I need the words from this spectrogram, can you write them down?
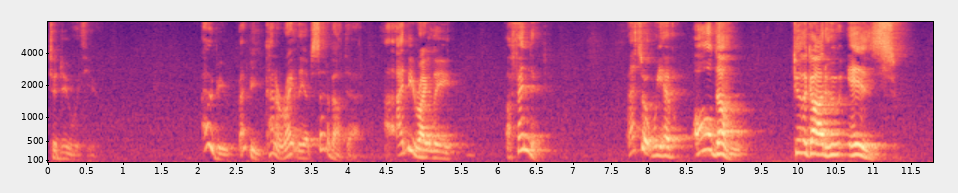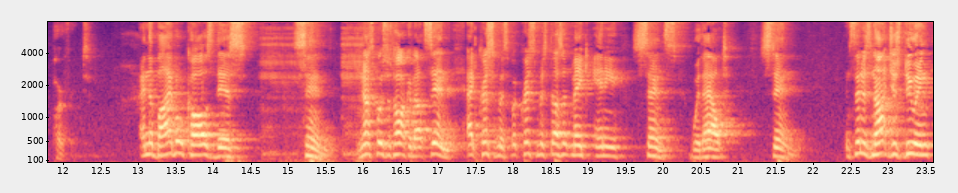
to do with you. I would be, I'd be kind of rightly upset about that. I'd be rightly offended. That's what we have all done to the God who is perfect. And the Bible calls this sin. You're not supposed to talk about sin at Christmas, but Christmas doesn't make any sense without sin. And sin is not just doing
